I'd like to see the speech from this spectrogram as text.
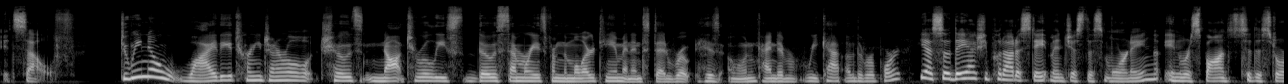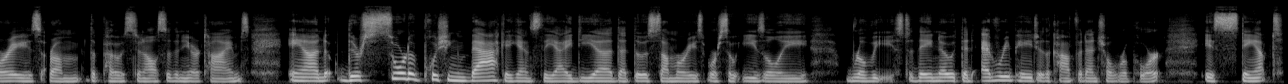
itself. Do we know why the Attorney General chose not to release those summaries from the Mueller team and instead wrote his own kind of recap of the report? Yeah, so they actually put out a statement just this morning in response to the stories from the Post and also the New York Times. And they're sort of pushing back against the idea that those summaries were so easily released. They note that every page of the confidential report is stamped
